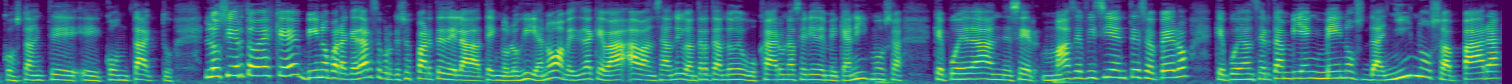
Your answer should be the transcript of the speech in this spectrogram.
constante contacto. Lo cierto es que vino para quedarse porque eso es parte de la tecnología, ¿no? A medida que va avanzando y van tratando de buscar una serie de mecanismos que puedan ser más eficientes, pero que puedan ser también menos dañinos para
